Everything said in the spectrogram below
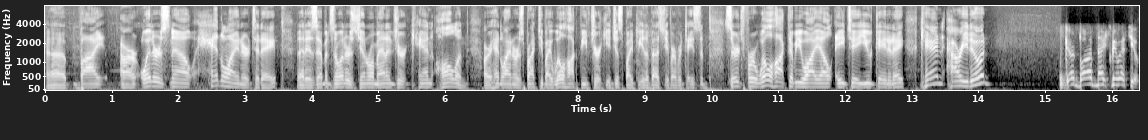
uh, by our Oilers Now headliner today. That is Edmonton Oilers general manager Ken Holland. Our headliner is brought to you by Wilhauk Beef Jerky. It just might be the best you've ever tasted. Search for Wilhauk, W I L H A U K today. Ken, how are you doing? Good, Bob. Nice to be with you.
